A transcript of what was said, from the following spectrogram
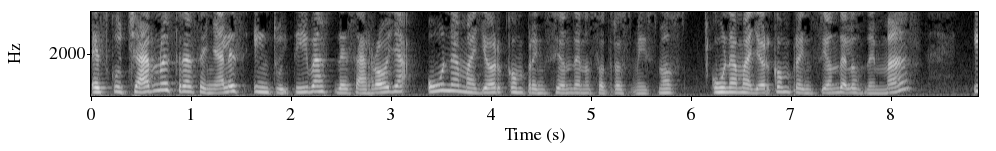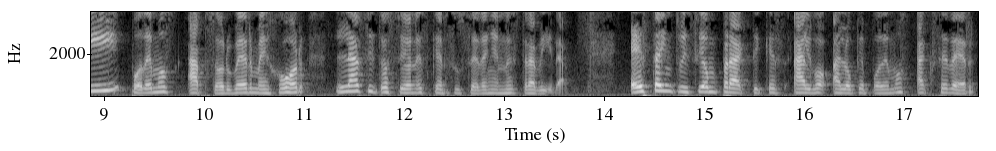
Escuchar nuestras señales intuitivas desarrolla una mayor comprensión de nosotros mismos, una mayor comprensión de los demás y podemos absorber mejor las situaciones que suceden en nuestra vida. Esta intuición práctica es algo a lo que podemos acceder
